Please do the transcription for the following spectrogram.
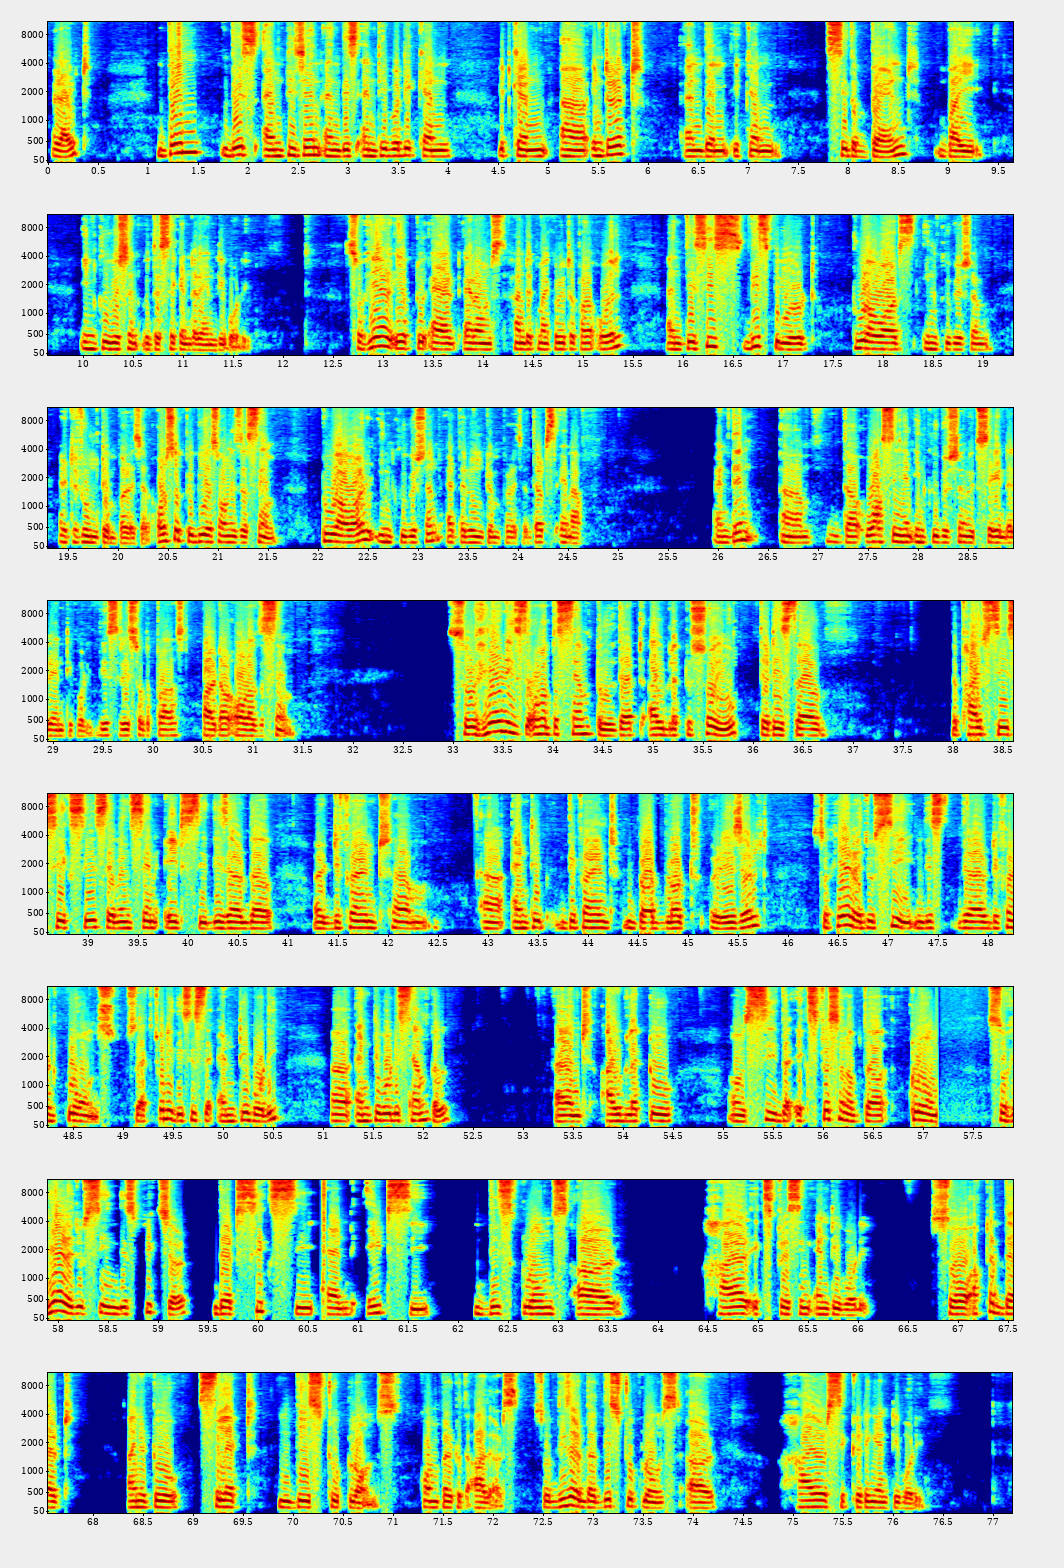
right? Then this antigen and this antibody can it can uh, interact and then you can see the band by incubation with the secondary antibody. So here you have to add around 100 microliter per OL and this is this period 2 hours incubation at room temperature. Also previous one is the same. 2 hour incubation at the room temperature. That's enough. And then um, the washing and incubation with secondary antibody. This rest of the part are all are the same. So here is one of the sample that I would like to show you. That is the the 5C, 6C, 7C and 8C these are the uh, different um, uh, anti different dot blot result. So here as you see in this there are different clones. So actually this is the antibody uh, antibody sample. And I would like to uh, see the expression of the clone. So here as you see in this picture that 6c and 8c these clones are higher expressing antibody. So after that I need to select these two clones compared to the others. So these are the these two clones are higher secreting antibody.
